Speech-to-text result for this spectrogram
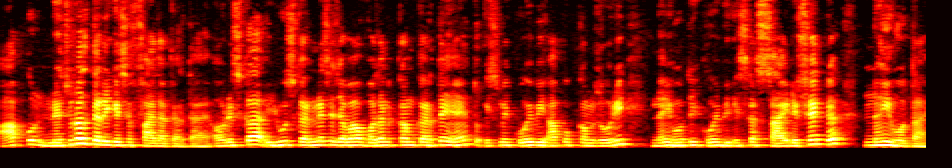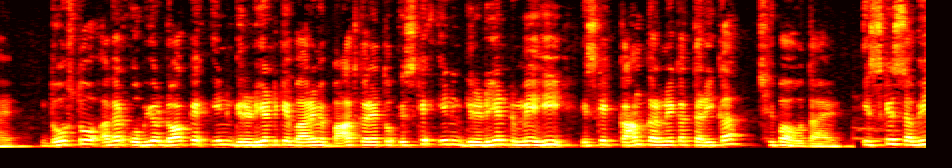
आपको नेचुरल तरीके से फ़ायदा करता है। और इसका यूज़ करने से जब आप वज़न कम करते हैं तो इसमें कोई भी आपको कमज़ोरी नहीं होती, कोई भी इसका साइड इफ़ेक्ट नहीं होता है। दोस्तों, अगर ओबियोडॉग के इंग्रेडिएंट के बारे में बात करें तो इसके इंग्रेडिएंट में ही इसके काम करने का तरीका छिपा होता है। इसके सभी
